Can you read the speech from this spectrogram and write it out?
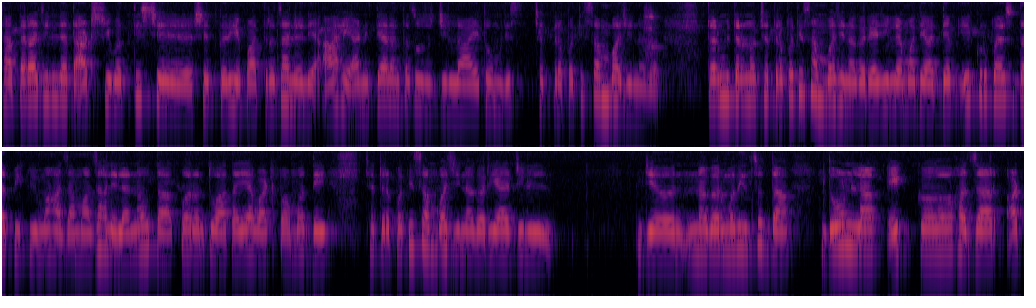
सातारा जिल्ह्यात आठशे बत्तीस शे शेतकरी हे पात्र झालेले आहे आणि त्यानंतरचा जो जिल्हा आहे तो म्हणजे छत्रपती संभाजीनगर. तर मित्रांनो छत्रपती संभाजीनगर या जिल्ह्यामध्ये अद्याप एक रुपयासुद्धा पीक विमा हा जमा झालेला नव्हता. परंतु आता या वाटपामध्ये छत्रपती संभाजीनगर या जिल्ह ज नगरमधील सुद्धा दोन लाख एक हजार आठ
